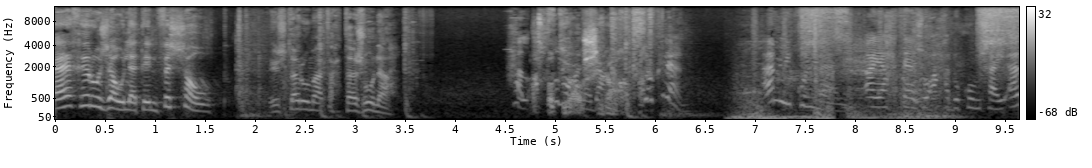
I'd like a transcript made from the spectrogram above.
آخر جولة في الشوط اشتروا ما تحتاجونه هل أستطيع؟ الشراء. شكرا أملك المال أيحتاج أحدكم شيئا؟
